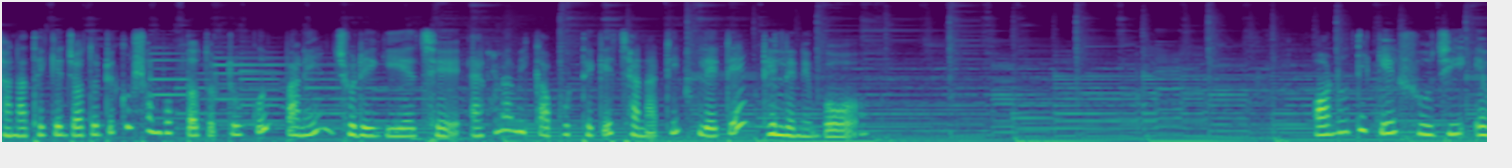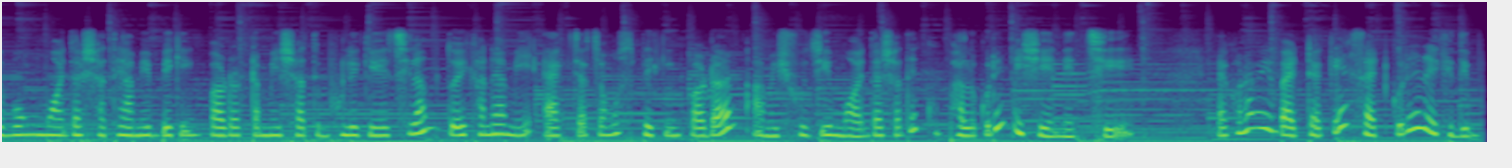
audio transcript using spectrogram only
ছানা থেকে যতটুকু সম্ভব ততটুকুই পানি ঝরে গিয়েছে। এখন আমি কাপড় থেকে ছানাটি প্লেটে ঢেলে নেব। অন্যদিকে সুজি এবং ময়দার সাথে আমি বেকিং পাউডারটা মেশাতে ভুলে গিয়েছিলাম, তো এখানে আমি এক চা চামচ বেকিং পাউডার, আমি সুজি, ময়দার সাথে খুব ভালো করে মিশিয়ে নিচ্ছি। এখন আমি বাইটটাকে সাইড করে রেখে দিব।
